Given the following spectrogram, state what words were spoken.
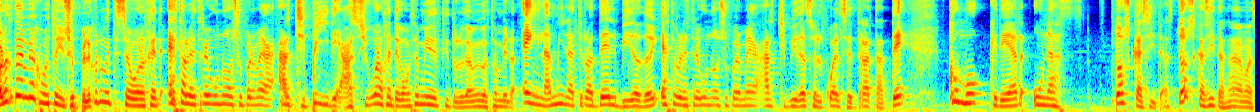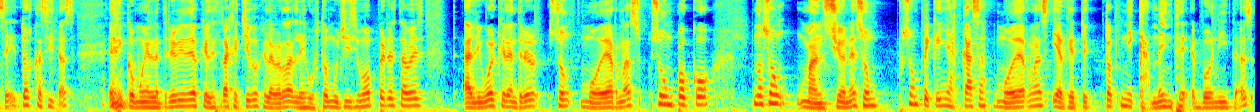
Hola, ¿qué tal amigos? ¿Cómo están? Yo soy Peleco, bueno gente, esta vez les traigo un nuevo super mega archivideazo Y bueno gente, como están viendo el título, amigos están viendo en la miniatura del video de hoy Esta vez les traigo un nuevo super mega archivideazo El cual se trata de cómo crear unas dos casitas, dos casitas nada más, ¿eh? Dos casitas, como en el anterior video que les traje chicos, que la verdad les gustó muchísimo, pero esta vez, al igual que el anterior, son modernas, son un poco, no son mansiones, son, son pequeñas casas modernas y arquitectónicamente bonitas,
